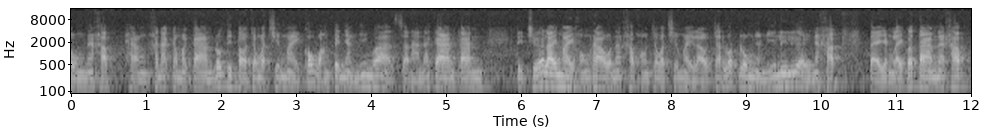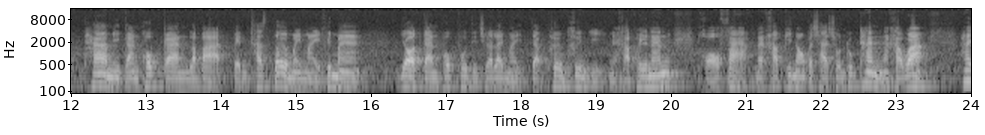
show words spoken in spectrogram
ลงนะครับ ทางคณะกรรมการโรคติดต่อจังหวัดเชียงใหม่ก็หวังเป็นอย่างยิ่งว่าสถานการณ์การ ติดเชื้อรายใหม่ของเรานะครับ ของจังหวัดเชียงใหม่เราจะลดลงอย่างนี้เรื่อยๆนะครับ แต่อย่างไรก็ตามนะครับ ถ้ามีการพบการระบาดเป็นคลัสเตอร์ใหม่ ๆ ขึ้นมา ยอดการพบผู้ติดเชื้อรายใหม่จะเพิ่มขึ้นอีกนะครับ เพราะฉะนั้นขอฝากนะครับพี่น้องประชาชนทุกท่านนะครับว่าให้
